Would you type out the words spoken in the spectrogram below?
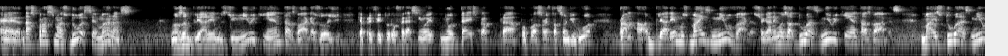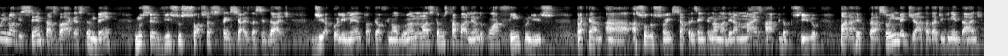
É, nas próximas duas semanas, nós ampliaremos de 1.500 vagas hoje que a prefeitura oferece em hotéis para a população em situação de rua pra, ampliaremos mais mil vagas, chegaremos a 2.500 vagas, mais 2.900 vagas também nos serviços socioassistenciais da cidade de acolhimento até o final do ano. Nós estamos trabalhando com afinco nisso, para que a, a, as soluções se apresentem da maneira mais rápida possível para a recuperação imediata da dignidade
